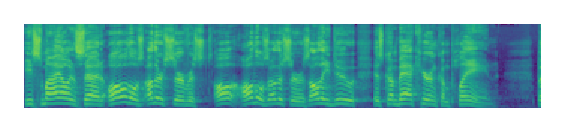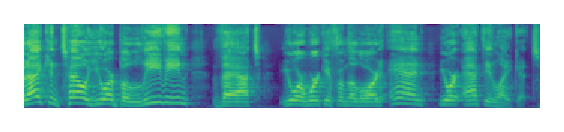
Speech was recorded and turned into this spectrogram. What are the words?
He smiled and said, All those other service, all, all those other service, all they do is come back here and complain. But I can tell you are believing that you are working from the Lord and you are acting like it.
